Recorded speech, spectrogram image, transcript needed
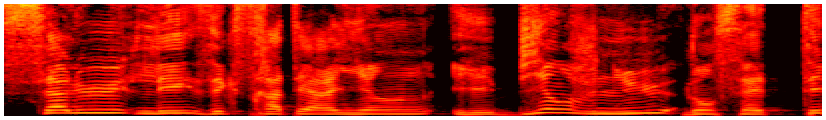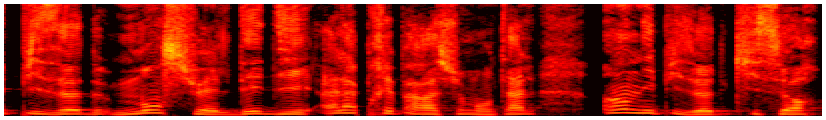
Salut les extraterriens et bienvenue dans cet épisode mensuel dédié à la préparation mentale, un épisode qui sort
